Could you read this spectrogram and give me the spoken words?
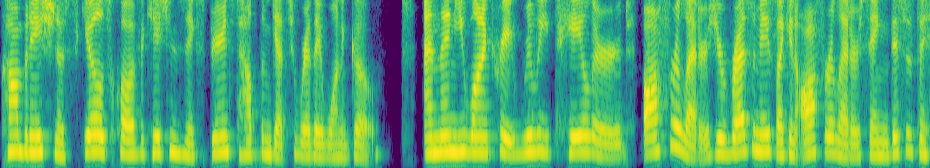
combination of skills, qualifications, and experience to help them get to where they want to go. And then you want to create really tailored offer letters. Your resume is like an offer letter saying, This is the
